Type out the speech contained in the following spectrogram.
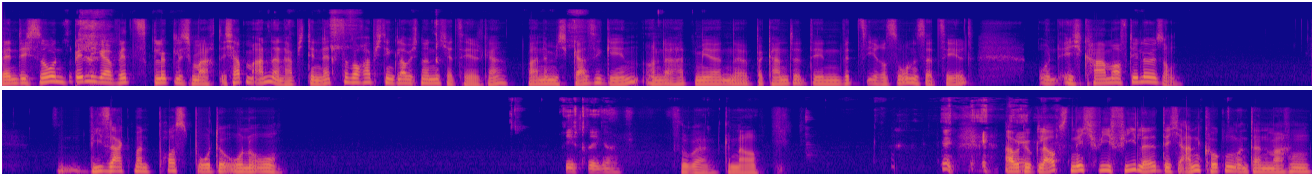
Wenn dich so ein billiger Witz glücklich macht, ich habe einen anderen, habe ich den letzte Woche, habe ich den glaube ich noch nicht erzählt, gell? War nämlich Gassi gehen und da hat mir eine Bekannte den Witz ihres Sohnes erzählt und ich kam auf die Lösung. Wie sagt man Postbote ohne O? Briefträger. Super, genau. Aber du glaubst nicht, wie viele dich angucken und dann machen.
